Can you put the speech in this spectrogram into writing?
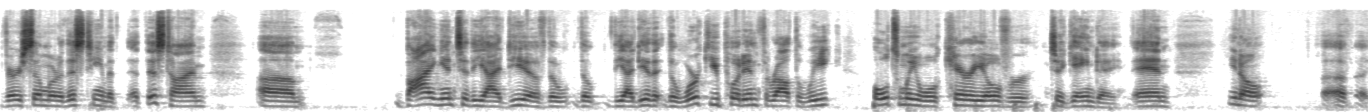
very similar to this team at, at this time, um, buying into the idea of the, the, the idea that the work you put in throughout the week ultimately will carry over to game day. And, you know, a, a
